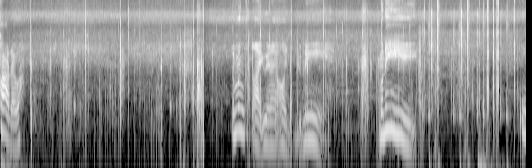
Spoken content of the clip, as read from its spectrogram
ข้าอะไรวะ แล้วมันกระต่ายอยู่ไหนอ๋ออยู่นี่ มานี่ โอ้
